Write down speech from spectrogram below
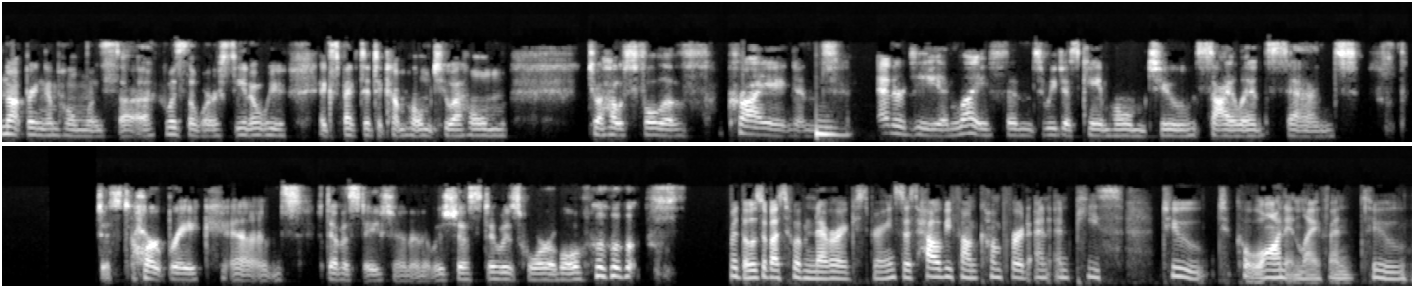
Not bringing him home was uh, was the worst. You know, we expected to come home to a home to a house full of crying and mm. energy and life, and we just came home to silence and just heartbreak and devastation. And it was just, it was horrible. For those of us who have never experienced this, how have you found comfort and, and peace to to go on in life and to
